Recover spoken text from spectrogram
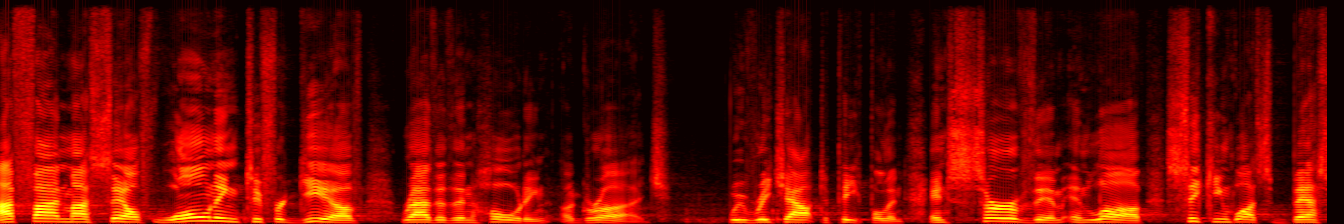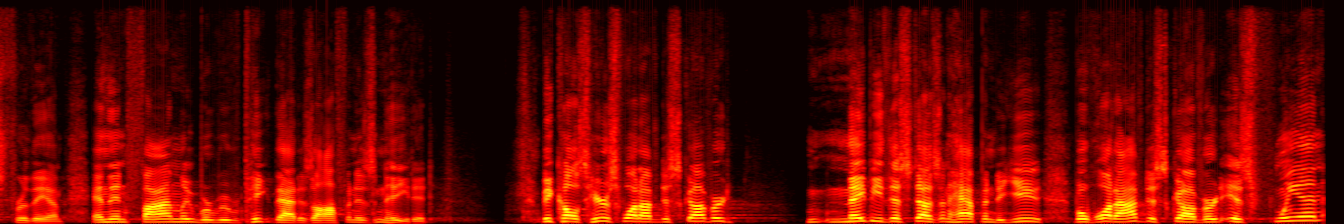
I find myself wanting to forgive rather than holding a grudge. We reach out to people and, and serve them in love, seeking what's best for them. And then finally, we repeat that as often as needed. Because here's what I've discovered. Maybe this doesn't happen to you, but what I've discovered is when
